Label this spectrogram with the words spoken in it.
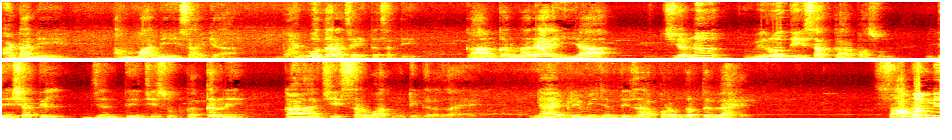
अडाणी अंबानी सारख्या भांडवलदाराच्या हितासाठी काम करणाऱ्या या जनविरोधी सरकारपासून देशातील जनतेची सुटका करणे काळाची सर्वात मोठी गरज आहे. न्यायप्रेमी जनतेचा परमकर्तव्य आहे. सामान्य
